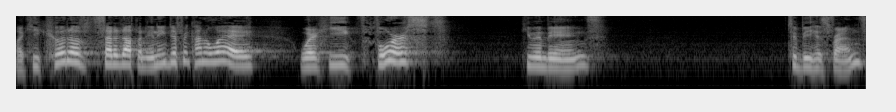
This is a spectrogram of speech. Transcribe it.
Like He could have set it up in any different kind of way where He forced human beings to be his friends.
